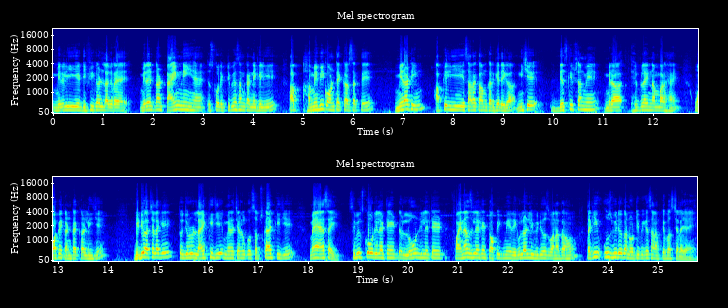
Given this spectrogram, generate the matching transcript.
मेरे लिए ये डिफ़िकल्ट लग रहा है। मेरा इतना टाइम नहीं है इसको रेक्टिफिकेशन करने के लिए। आप हमें भी कांटेक्ट कर सकते मेरा टीम आपके लिए ये सारा काम करके देगा। नीचे डिस्क्रिप्शन में मेरा हेल्पलाइन नंबर है। वहाँ पे कांटेक्ट कर लीजिए। वीडियो अच्छा लगे तो ज़रूर लाइक कीजिए। मेरे चैनल को सब्सक्राइब कीजिए। मैं ऐसा ही civil score related loan related finance related topic में रेगुलरली वीडियोस बनाता हूँ ताकि उस वीडियो का नोटिफिकेशन आपके पास चला जाए।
